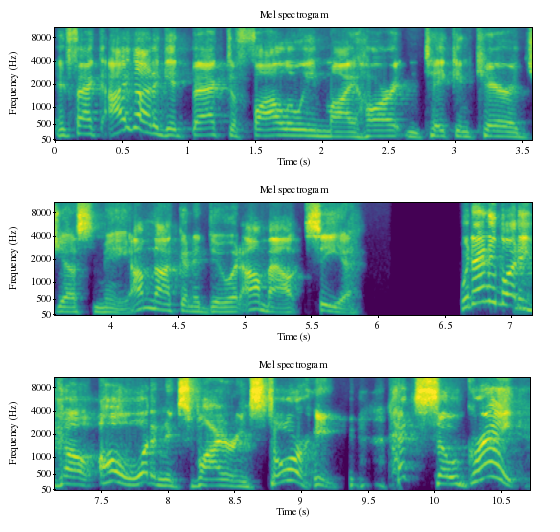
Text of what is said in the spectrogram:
In fact, I got to get back to following my heart and taking care of just me. I'm not going to do it. I'm out. See ya. Would anybody go, "Oh, what an inspiring story. That's so great."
